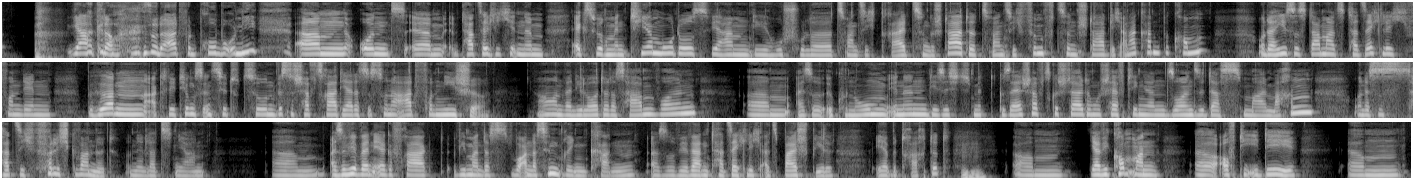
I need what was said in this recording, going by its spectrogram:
ja, genau, so eine Art von Probe-Uni. Ähm, und ähm, tatsächlich in einem Experimentiermodus. Wir haben die Hochschule 2013 gestartet, 2015 staatlich anerkannt bekommen. Und da hieß es damals tatsächlich von den Behörden, Akkreditierungsinstitutionen, Wissenschaftsrat, ja, das ist so eine Art von Nische. Ja, und wenn die Leute das haben wollen, also ÖkonomInnen, die sich mit Gesellschaftsgestaltung beschäftigen, dann sollen sie das mal machen. Und es ist, hat sich völlig gewandelt in den letzten Jahren. Ähm, also wir werden eher gefragt, wie man das woanders hinbringen kann. Also wir werden tatsächlich als Beispiel eher betrachtet. Mhm. Ähm, ja, wie kommt man äh, auf die Idee? Ähm,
